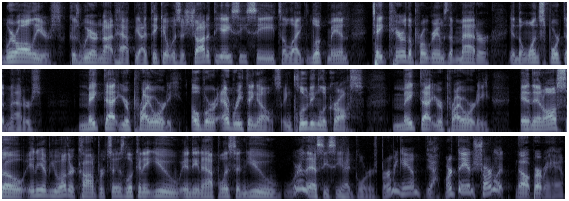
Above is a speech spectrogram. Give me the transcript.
we're all ears because we are not happy. I think it was a shot at the ACC to like, look, man, take care of the programs that matter in the one sport that matters. Make that your priority over everything else, including lacrosse. Make that your priority. And then also, any of you other conferences, looking at you, Indianapolis, and you, where are the SEC headquarters? Birmingham? Yeah. Aren't they in Charlotte? No, Birmingham.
